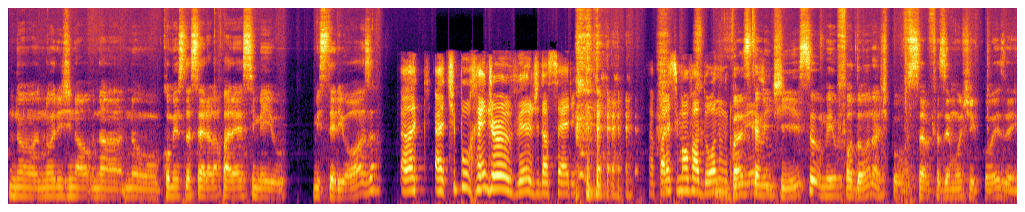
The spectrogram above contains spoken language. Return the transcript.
no, no original, na, no começo da série, ela parece meio misteriosa. Ela é, tipo o Ranger Verde da série. ela parece malvadona no Basicamente começo. isso, meio fodona, tipo, sabe fazer um monte de coisa e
